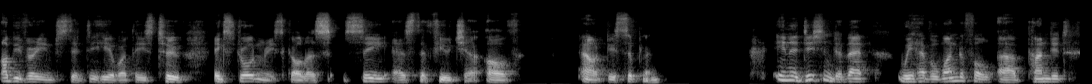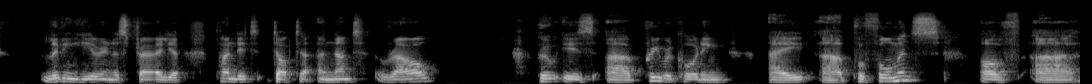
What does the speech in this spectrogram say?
I'll be very interested to hear what these two extraordinary scholars see as the future of our discipline. In addition to that, we have a wonderful uh, pundit living here in Australia, Pundit Dr. Anant Rao, who is uh, pre recording a uh, performance of uh,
